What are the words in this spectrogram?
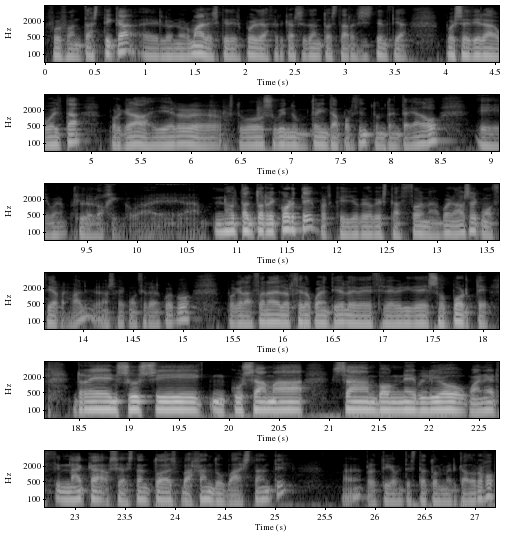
fue fantástica. Eh, lo normal es que después de acercarse tanto a esta resistencia, pues se diera vuelta, porque ayer eh, estuvo subiendo un 30%, un 30 y algo. Y bueno, pues lo lógico. no tanto recorte, porque yo creo que esta zona, bueno, vamos a ver cómo cierra, ¿vale? Vamos a ver cómo cierra el cuerpo, porque la zona de los 0.42 debe servir de soporte. Ren, Sushi, Kusama, Sam, Bong, Neblio, Earth, Naka, o sea, están todas bajando bastante prácticamente está todo el mercado rojo,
